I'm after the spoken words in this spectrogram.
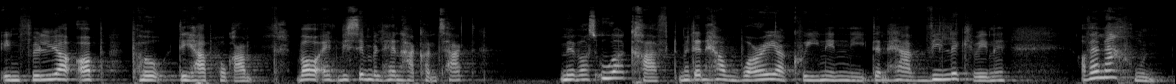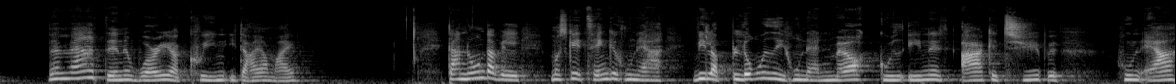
en følger op på det her program, hvor at vi simpelthen har kontakt med vores urkraft, med den her warrior queen indeni, den her vilde kvinde. Og hvem er hun? Hvem er denne warrior queen i dig og mig? Der er nogen, der vil måske tænke, hun er vild og blodig, hun er en mørk gudinde, arketype, hun er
